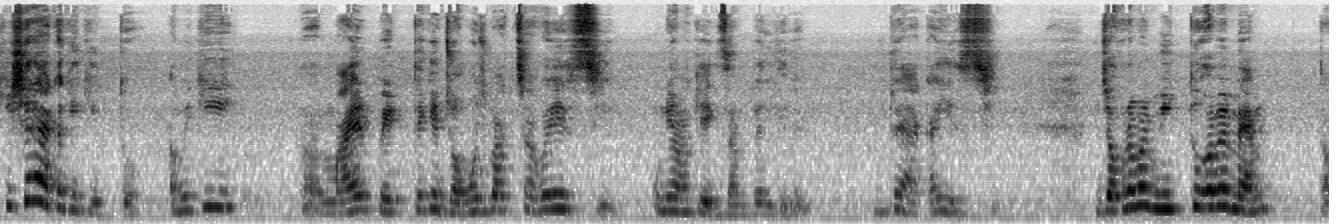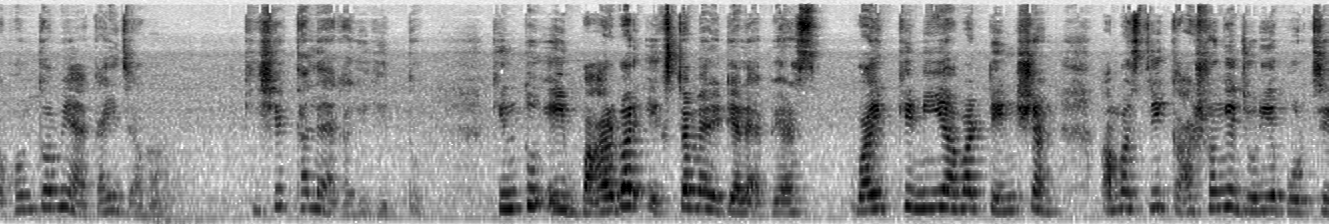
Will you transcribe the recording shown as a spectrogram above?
কিসের একাকিত্ব? আমি কি মায়ের পেট থেকে যমজ বাচ্চা হয়ে এসেছি? উনি আমাকে এক্সাম্পল দিলেন। আমি তো একাই এসেছি। যখন আমার মৃত্যু হবে ম্যাম তখন তো আমি একাই যাব। কিসের তাহলে একাকিত্ব? কিন্তু এই বারবার এক্সট্রা ম্যারিটাল অ্যাফেয়ার্স ওয়াইফকে নিয়ে আমার টেনশন আমার স্ত্রী কার সঙ্গে জড়িয়ে পড়ছে,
